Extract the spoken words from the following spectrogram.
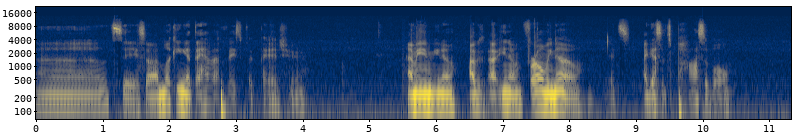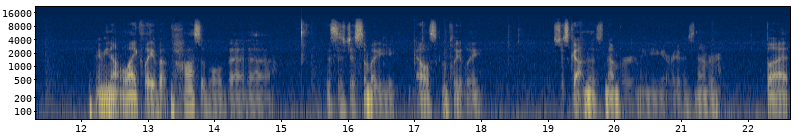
Uh, let's see. So I'm looking at. They have a Facebook page here. I mean, you know, I was, uh, you know, for all we know, it's. I guess it's possible. Maybe not likely, but possible that uh, this is just somebody else completely. He's just gotten this number. Maybe you get rid of his number, but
